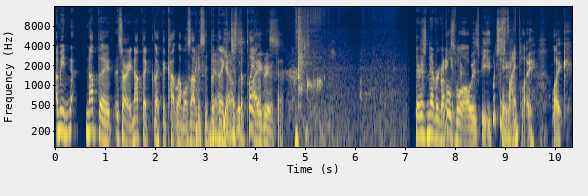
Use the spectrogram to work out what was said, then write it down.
I mean, not the sorry, not the like the cut levels, obviously, but Yeah. the, Yeah, just the, the- play. I agree with that. They're just never going to. Rebels will always be Which is fine. play. Like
